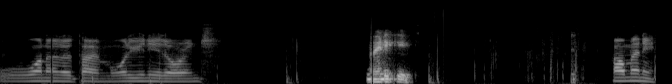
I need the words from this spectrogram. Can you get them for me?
One at a time. What do you need, Orange? medikit. How many?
